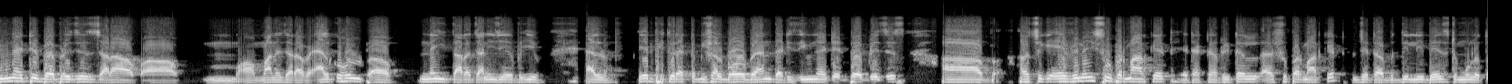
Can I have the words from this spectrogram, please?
ইউনাইটেড বেভারেজেস যারা মানে যারা অ্যালকোহল নেই, তারা জানি যে এর ভিতরে একটা বিশাল বড় brand that is united beverages হচ্ছে কি এভিনাই সুপার মার্কেট এটা একটা রিটেল সুপার মার্কেট যেটা দিল্লি বেসড মূলত।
